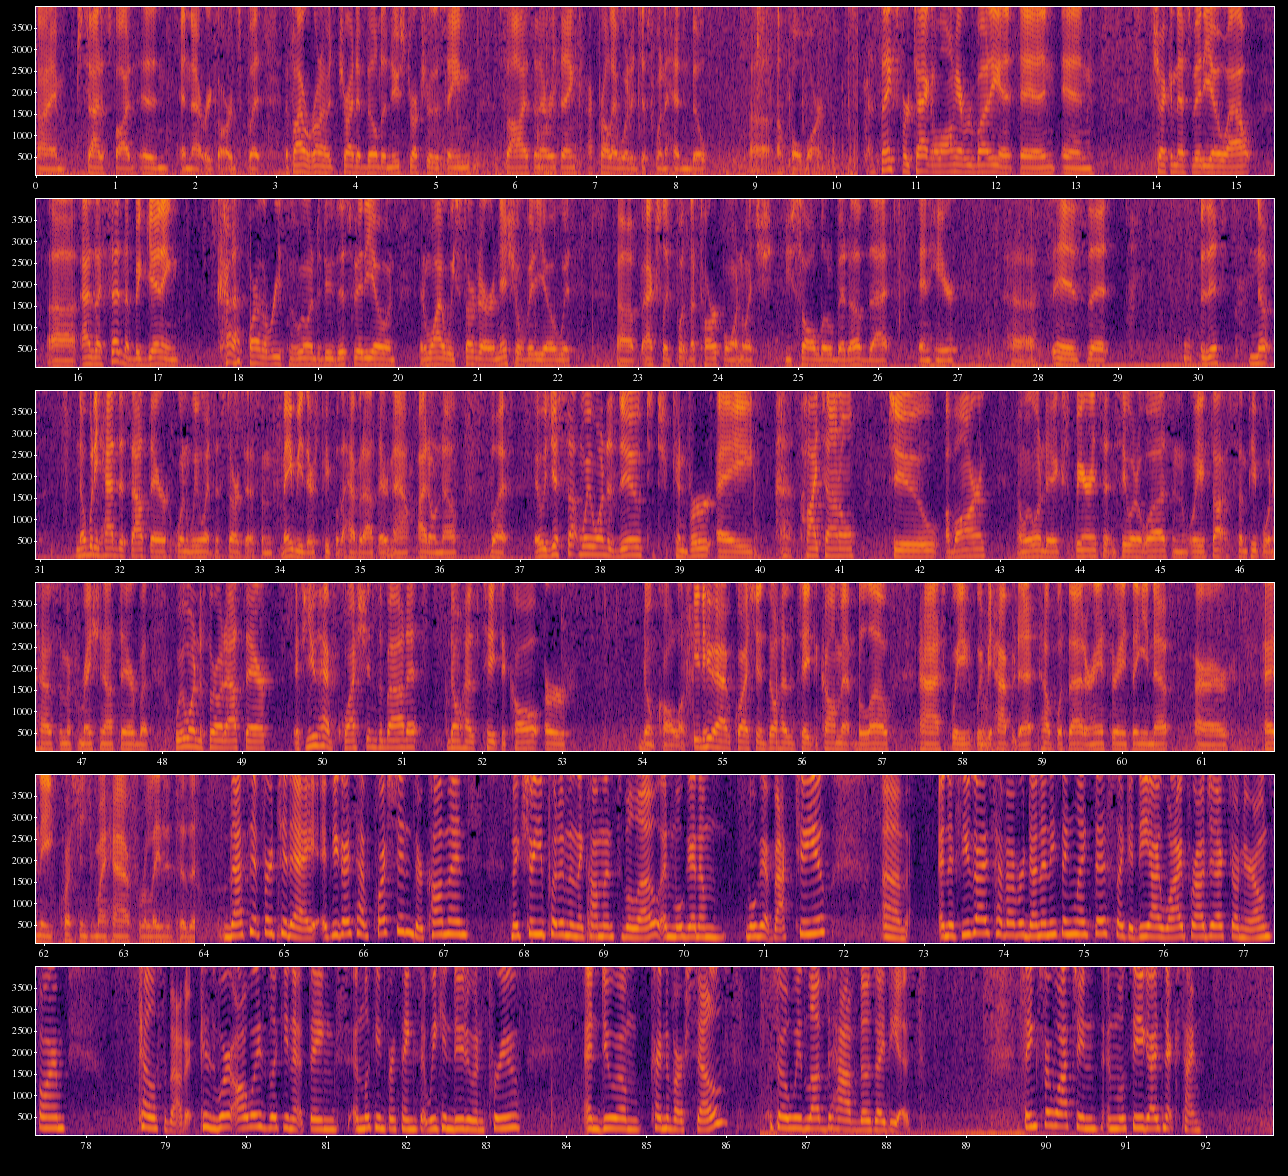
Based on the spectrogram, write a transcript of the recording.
I'm satisfied in in that regards. But if I were going to try to build a new structure the same size and everything, I probably would have just went ahead and built uh, a pole barn. Thanks for tagging along, everybody, and and, and checking this video out. Uh, as I said in the beginning, kind of part of the reasons we wanted to do this video and, and why we started our initial video with uh, actually putting the tarp on, which you saw a little bit of that in here, uh, is that this no nobody had this out there when we went to start this, and maybe there's people that have it out there now. I don't know, but it was just something we wanted to do to, to convert a high tunnel to a barn and we wanted to experience it and see what it was and we thought some people would have some information out there but we wanted to throw it out there. If you have questions about it don't hesitate to call or don't call us. If you do have questions don't hesitate to comment below ask we, we'd be happy to help with that or answer anything you know or any questions you might have related to this That's it for today. If you guys have questions or comments, make sure you put them in the comments below, and we'll get them. We'll get back to you. Um, and if you guys have ever done anything like this, like a DIY project on your own farm, tell us about it because we're always looking at things and looking for things that we can do to improve and do them kind of ourselves. So we'd love to have those ideas. Thanks for watching, and we'll see you guys next time.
